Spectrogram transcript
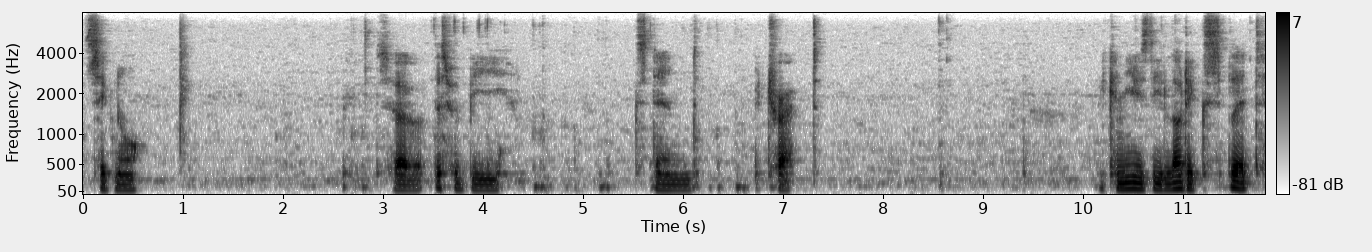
signal. So this would be extend, retract. We can use the logic split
